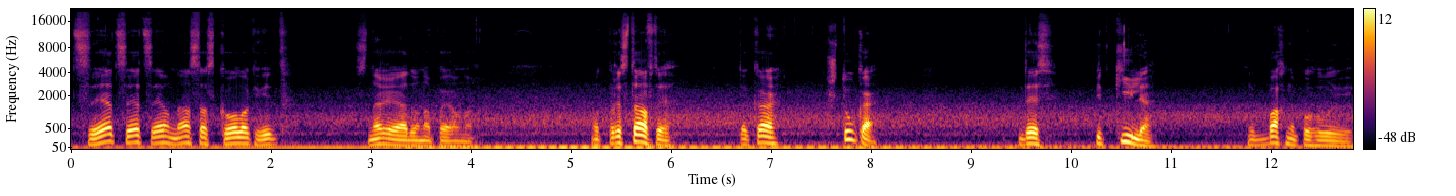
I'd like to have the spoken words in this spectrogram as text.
Це, це, це у нас осколок від снаряду, напевно. От представте, така штука десь під кіля і бахне по голові.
